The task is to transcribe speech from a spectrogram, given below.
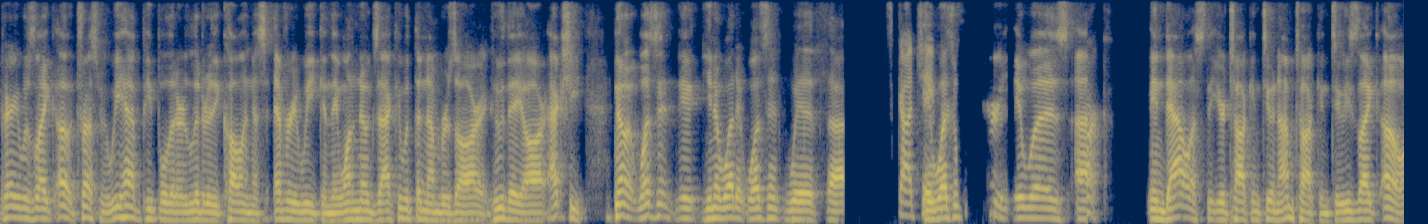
Perry was like, oh, trust me, we have people that are literally calling us every week and they want to know exactly what the numbers are and who they are. Actually, no, it wasn't. It, you know what? It wasn't with, uh, Scott it wasn't with Perry. It was uh, Mark in Dallas that you're talking to and I'm talking to. He's like, oh,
